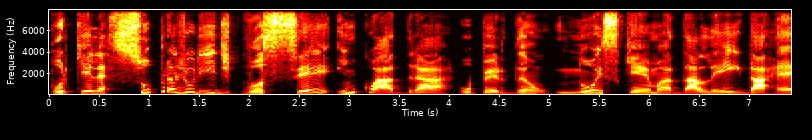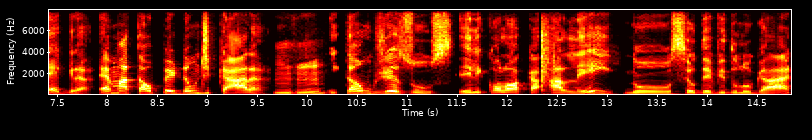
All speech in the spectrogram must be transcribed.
porque ele é suprajurídico. Você enquadrar o perdão no esquema da lei, da regra, é matar o perdão de cara. Uhum. Então, Jesus, ele coloca a lei no seu devido lugar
